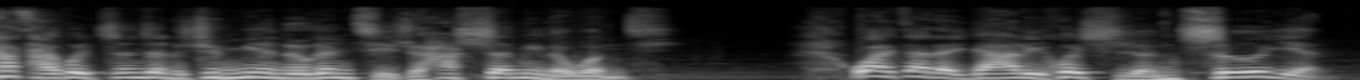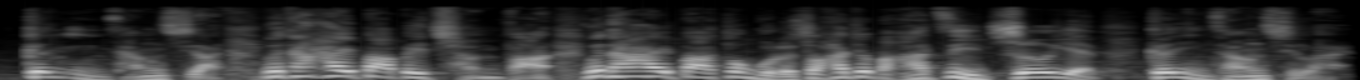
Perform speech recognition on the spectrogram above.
他才会真正的去面对跟解决他生命的问题。外在的压力会使人遮掩跟隐藏起来，因为他害怕被惩罚，因为他害怕痛苦的时候，他就把他自己遮掩跟隐藏起来。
